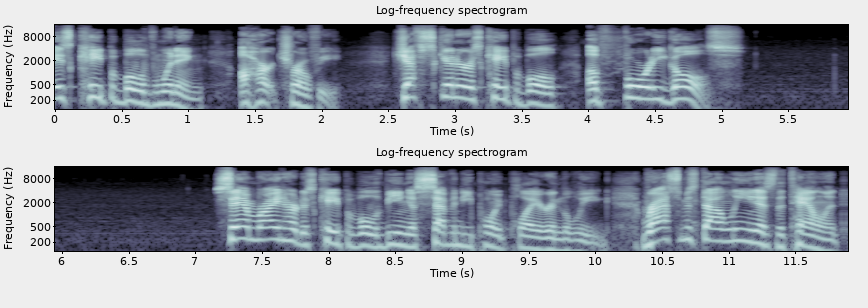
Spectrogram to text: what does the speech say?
is capable of winning a Hart Trophy. Jeff Skinner is capable of 40 goals. Sam Reinhart is capable of being a 70 point player in the league. Rasmus Dahlin has the talent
